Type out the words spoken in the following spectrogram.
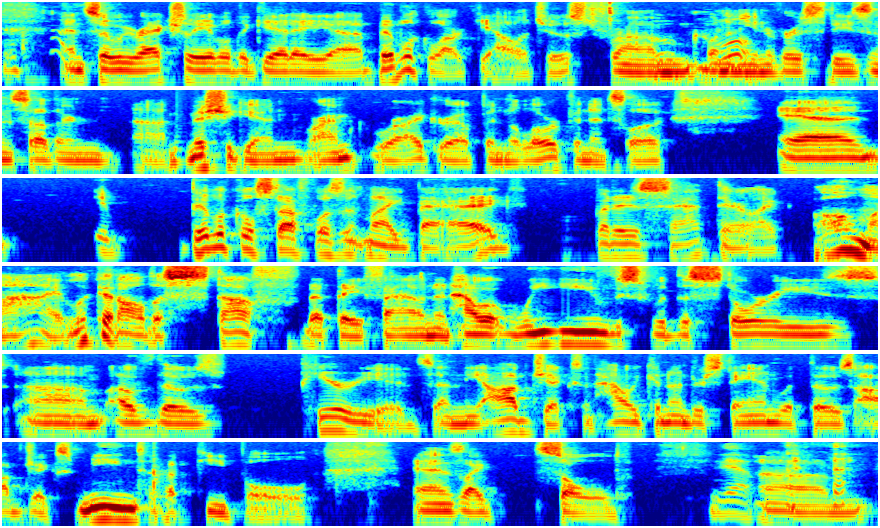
And so we were actually able to get a uh, biblical archaeologist from Oh, one of the universities in southern uh, michigan where i'm where i grew up in the lower peninsula. And it, biblical stuff wasn't my bag but I just sat there like, oh my, look at all the stuff that they found and how it weaves with the stories um, of those periods and the objects and how we can understand what those objects mean to the people. And it's like sold. yeah. Um,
